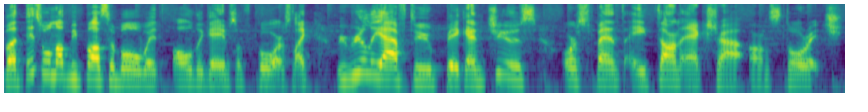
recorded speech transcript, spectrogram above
But this will not be possible with all the games of course, like we really have to pick and choose or spend a ton extra on storage.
